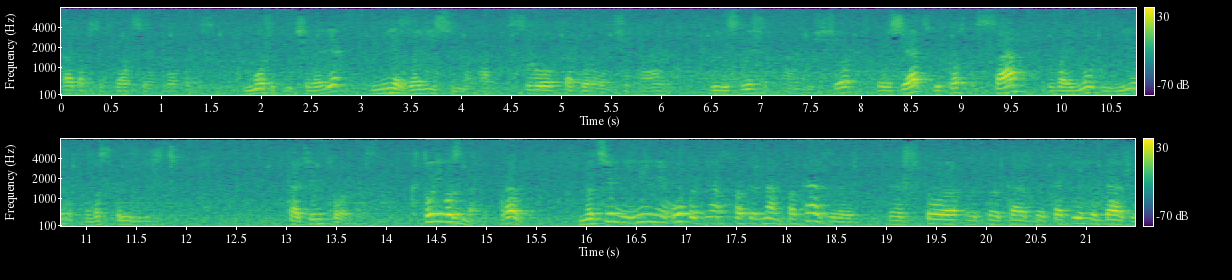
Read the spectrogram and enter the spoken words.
так обсуждался этот вопрос может ли человек, независимо от слов, которые он читает или слышит там еще, взять и просто сам войну и мир воспроизвести каким-то образом. Кто его знает, правда? Но тем не менее опыт нас, нам показывает, э, что какие-то даже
